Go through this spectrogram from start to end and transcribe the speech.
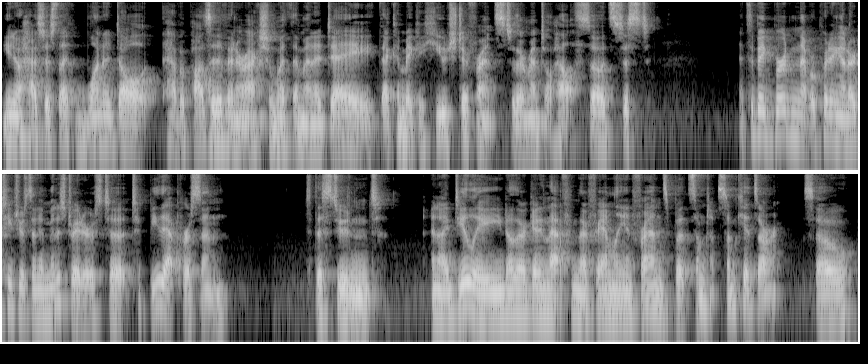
you know, has just like one adult have a positive interaction with them in a day, that can make a huge difference to their mental health. So it's just, it's a big burden that we're putting on our teachers and administrators to to be that person to the student. And ideally, you know, they're getting that from their family and friends, but some some kids aren't. So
